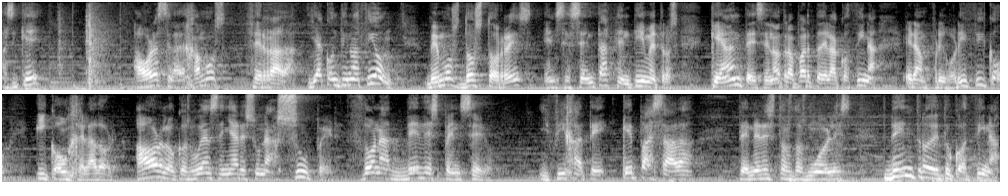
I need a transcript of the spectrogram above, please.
Así que ahora se la dejamos cerrada. Y a continuación vemos dos torres en 60 centímetros, que antes en la otra parte de la cocina eran frigorífico y congelador. Ahora lo que os voy a enseñar es una súper zona de despensero. Y fíjate qué pasada tener estos dos muebles dentro de tu cocina,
